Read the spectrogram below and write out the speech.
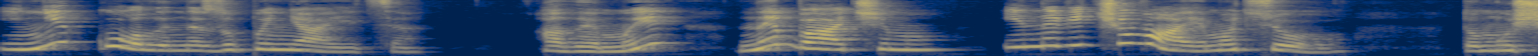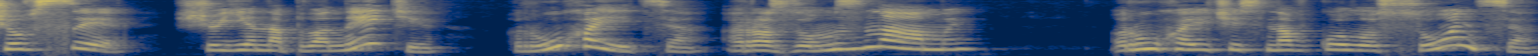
і ніколи не зупиняється. Але ми не бачимо і не відчуваємо цього, тому що все, що є на планеті, рухається разом з нами. Рухаючись навколо сонця,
